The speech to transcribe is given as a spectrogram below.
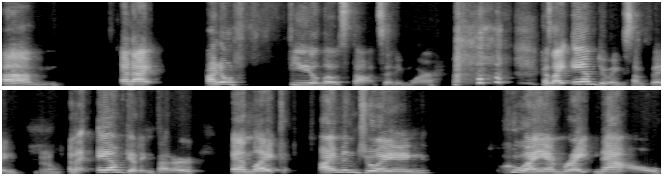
um, and i i don't feel those thoughts anymore because i am doing something yeah. and i am getting better and like i'm enjoying who i am right now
